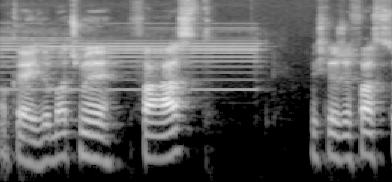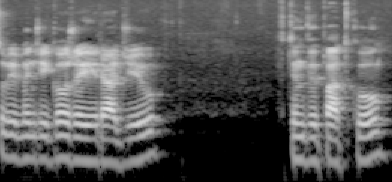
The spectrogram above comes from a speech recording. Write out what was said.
Ok, zobaczmy Fast. Myślę, że Fast sobie będzie gorzej radził w tym wypadku.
